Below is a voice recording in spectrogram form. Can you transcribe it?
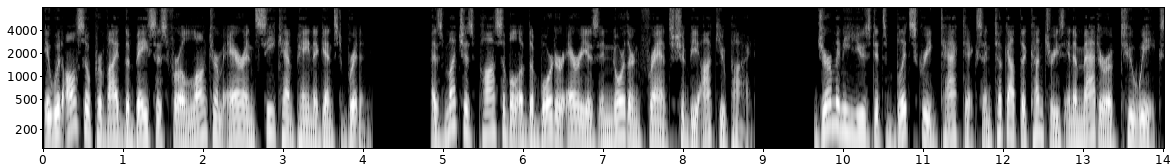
It would also provide the basis for a long-term air and sea campaign against Britain. As much as possible of the border areas in northern France should be occupied. Germany used its blitzkrieg tactics and took out the countries in a matter of two weeks.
